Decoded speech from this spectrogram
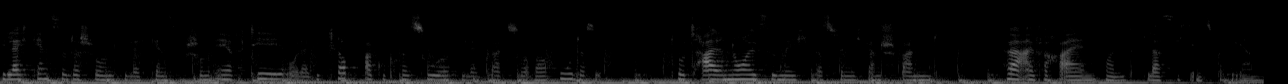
Vielleicht kennst du das schon, vielleicht kennst du schon EFT oder die Klopfakupressur, vielleicht sagst du aber, hu, das ist total neu für mich, das finde ich ganz spannend. Hör einfach rein und lass dich inspirieren.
